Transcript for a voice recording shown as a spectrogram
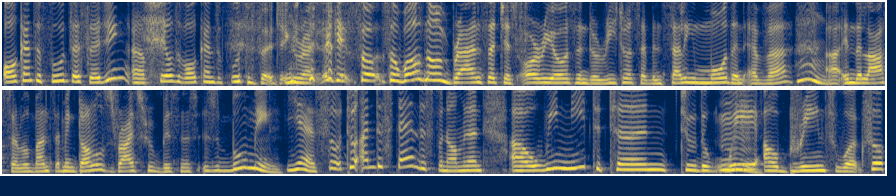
all kinds of foods are surging. Uh, sales of all kinds of foods are surging. Right. Okay. So, so well-known brands such as Oreos and Doritos have been selling more than ever uh, in the last several months, and McDonald's drive-through business is booming. Yes. So to understand this phenomenon, uh, we need to turn to the way our brains work. So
